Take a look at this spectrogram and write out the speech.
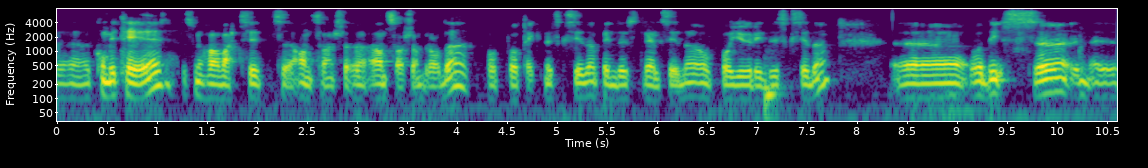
Eh, komiteer som har hvert sitt ansvars, ansvarsområde. På, på, teknisk side, på industriell side og på juridisk side. Uh, og disse, uh,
